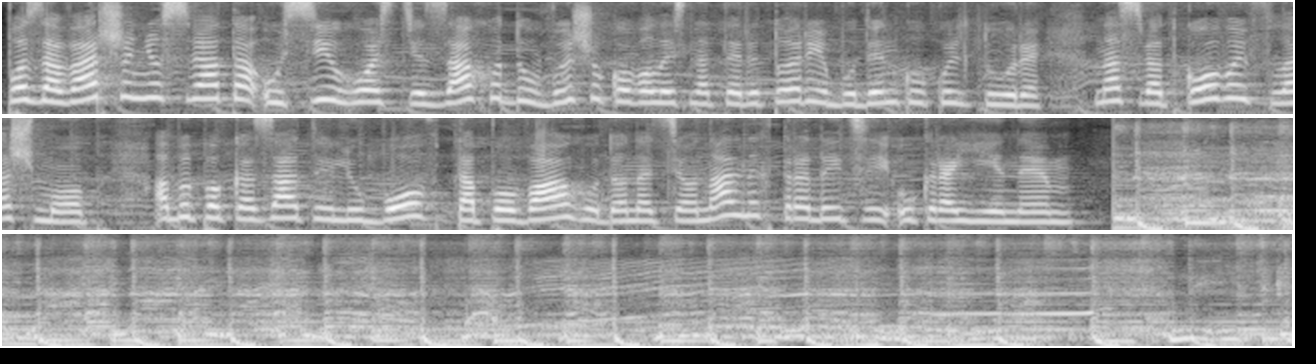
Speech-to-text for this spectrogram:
По завершенню свята усі гості заходу вишукувались на території будинку культури на святковий флешмоб, аби показати любов та повагу до національних традицій України. Нитка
